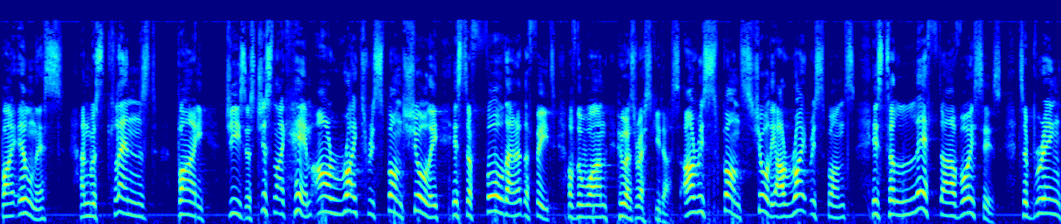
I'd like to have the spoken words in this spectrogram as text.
by illness and was cleansed by Jesus, just like him, our right response surely is to fall down at the feet of the one who has rescued us. Our response, surely, our right response is to lift our voices, to bring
